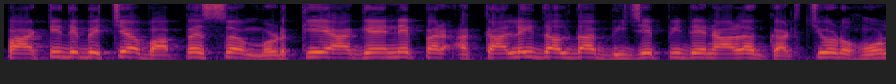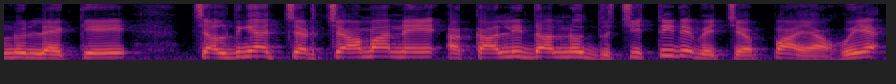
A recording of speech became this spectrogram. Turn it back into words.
ਪਾਰਟੀ ਦੇ ਵਿੱਚ ਵਾਪਸ ਮੁੜ ਕੇ ਆ ਗਏ ਨੇ, ਪਰ ਅਕਾਲੀ ਦਲ ਦਾ ਬੀਜੇਪੀ ਦੇ ਨਾਲ ਗੱਠਜੋੜ ਹੋਣ ਨੂੰ ਲੈ ਕੇ ਚਲਦੀਆਂ ਚਰਚਾਵਾਂ ਨੇ ਅਕਾਲੀ ਦਲ ਨੂੰ ਦੁਚਿੱਤੀ ਦੇ ਵਿੱਚ ਪਾਇਆ ਹੋਇਆ ਹੈ।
